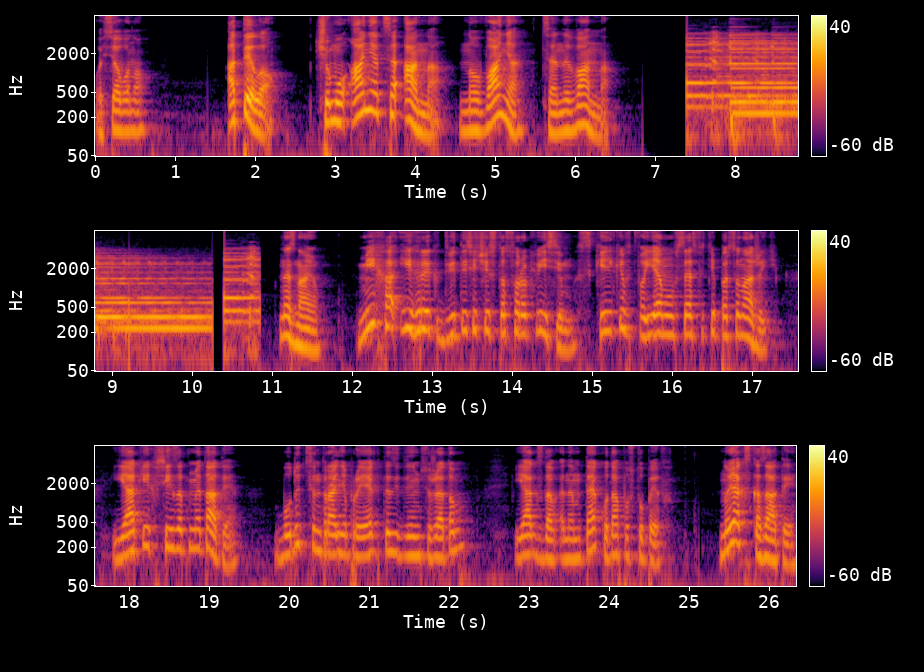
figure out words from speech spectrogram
Ось воно. Атило. Чому Аня це Анна, но Ваня це не Ванна? Не знаю. Міха Y 2148. Скільки в твоєму всесвіті персонажей? Як їх всіх запам'ятати? Будуть центральні проєкти з єдиним сюжетом? Як здав НМТ, куди поступив? Ну як сказати?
